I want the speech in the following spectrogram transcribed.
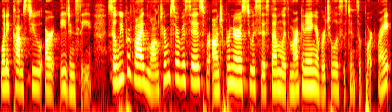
when it comes to our agency. So, we provide long term services for entrepreneurs to assist them with marketing or virtual assistant support, right?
